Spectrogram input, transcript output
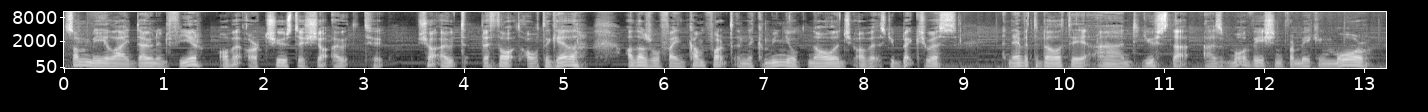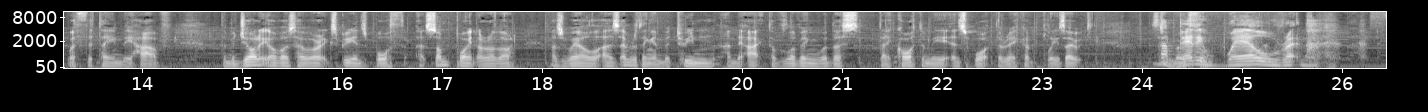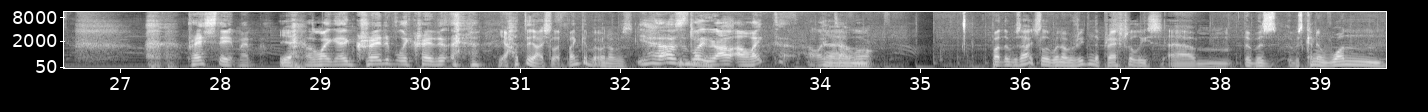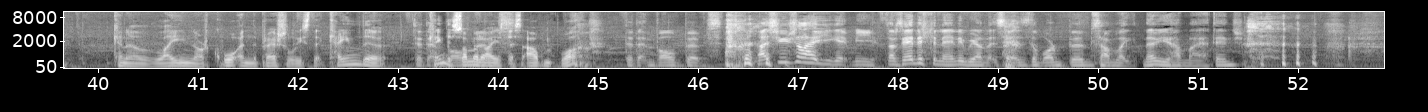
some may lie down in fear of it or choose to shut out to shut out the thought altogether. Others will find comfort in the communal knowledge of its ubiquitous inevitability and use that as motivation for making more with the time they have. The majority of us, however, experience both at some point or other as well as everything in between, and the act of living with this dichotomy is what the record plays out. It's, a, a very well written press statement. Yeah, like incredibly credit. yeah, I had to actually think about it when I was. Yeah, I was like, I, I liked it. I liked um, it a um, lot. But there was actually when I was reading the press release, um, there was there was kind of one kind of line or quote in the press release that kind of kind of summarised this album. What? Did it involve boobs? That's usually how you get me. If there's anything anywhere that says the word boobs, I'm like, now you have my attention.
